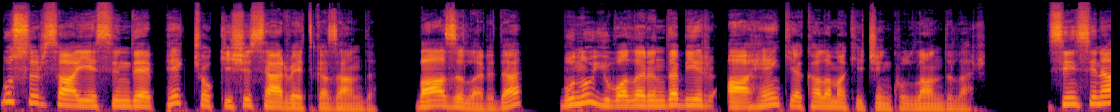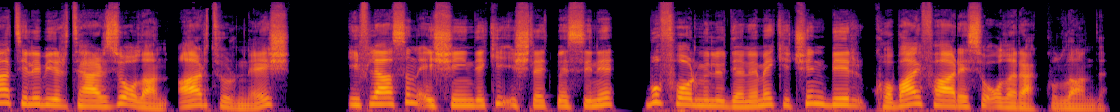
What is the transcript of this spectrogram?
Bu sır sayesinde pek çok kişi servet kazandı. Bazıları da bunu yuvalarında bir ahenk yakalamak için kullandılar. Cincinnati'li bir terzi olan Arthur Nash, iflasın eşiğindeki işletmesini bu formülü denemek için bir kobay faresi olarak kullandı.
